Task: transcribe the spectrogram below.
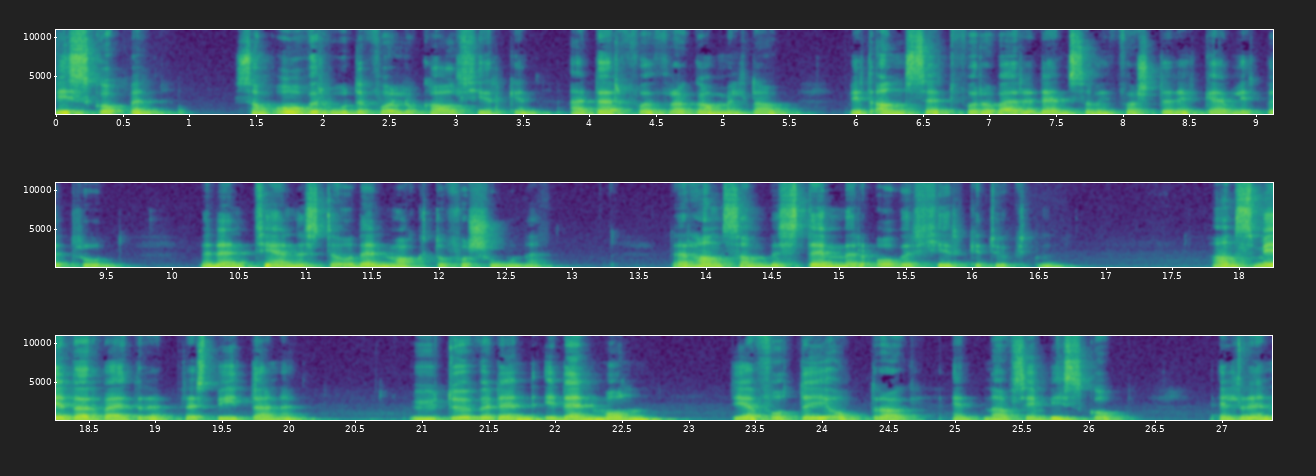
Biskopen, som overhode for lokalkirken, er derfor fra gammelt av blitt ansett for å være den som i første rekke er blitt betrodd med den tjeneste og den makt å forsone. Det er han som bestemmer over kirketukten. Hans medarbeidere, presbyterne, utøver den i den monn de har fått det i oppdrag, enten av sin biskop eller en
